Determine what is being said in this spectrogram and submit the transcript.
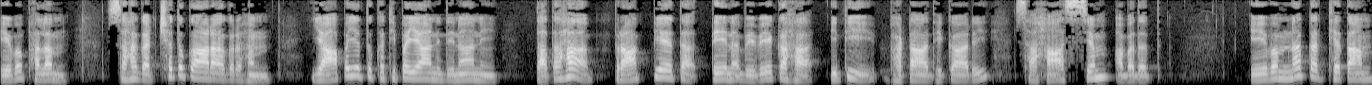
एव फलम्। सः गच्छतु कारागृहम् यापयतु कतिपयानि दिनानि ततः प्राप्येत तेन विवेकः इति भटाधिकारी सहास्यम् अवदत्। एवं न कथ्यताम्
